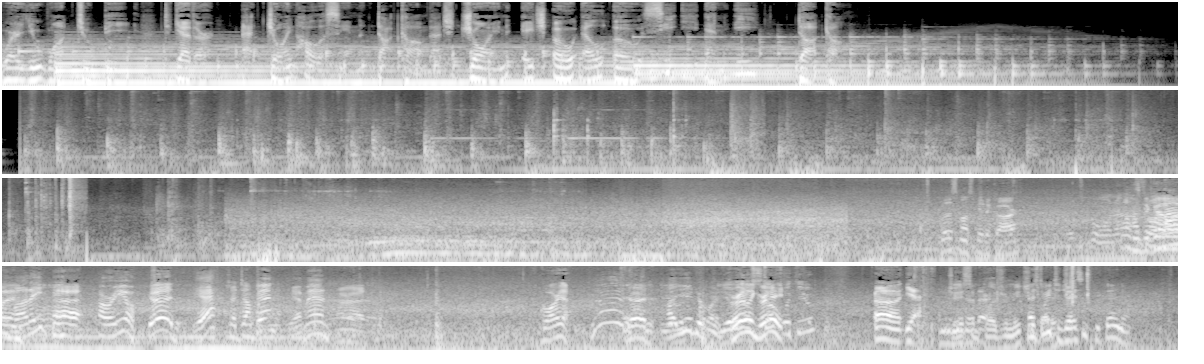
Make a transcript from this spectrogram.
where you want to be together at joinholocene.com. That's join, H O L O C E N E.com. car. What's going on? How's it going on, buddy? How are you? Good. Yeah? Should I jump in? Yeah, man. All right. How are you? Good. Good. How you doing? You ever Really got stuff great. with you? Uh, yeah. I'm Jason, there. pleasure to meet you. Nice to meet you, Jason. Nathaniel.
